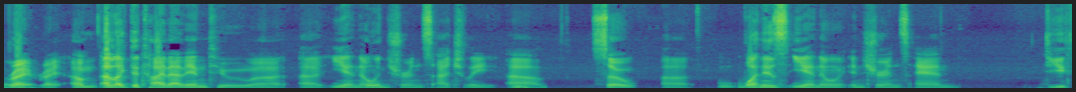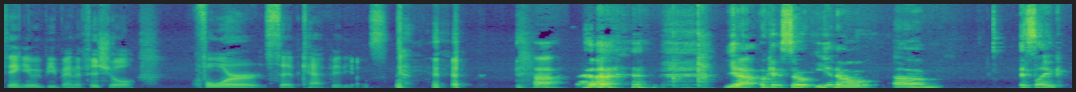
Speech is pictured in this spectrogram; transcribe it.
right, right. Um, I like to tie that into uh, uh, E&O insurance actually. Hmm. Um, so, uh, what is E&O insurance, and do you think it would be beneficial for said cat videos? Ah, yeah. Okay. So E and O, um, it's like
